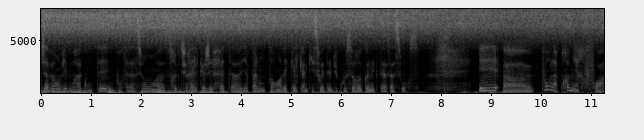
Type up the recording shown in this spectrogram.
j'avais envie de vous raconter une constellation euh, structurelle que j'ai faite euh, il n'y a pas longtemps avec quelqu'un qui souhaitait du coup se reconnecter à sa source. Et pour la première fois,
